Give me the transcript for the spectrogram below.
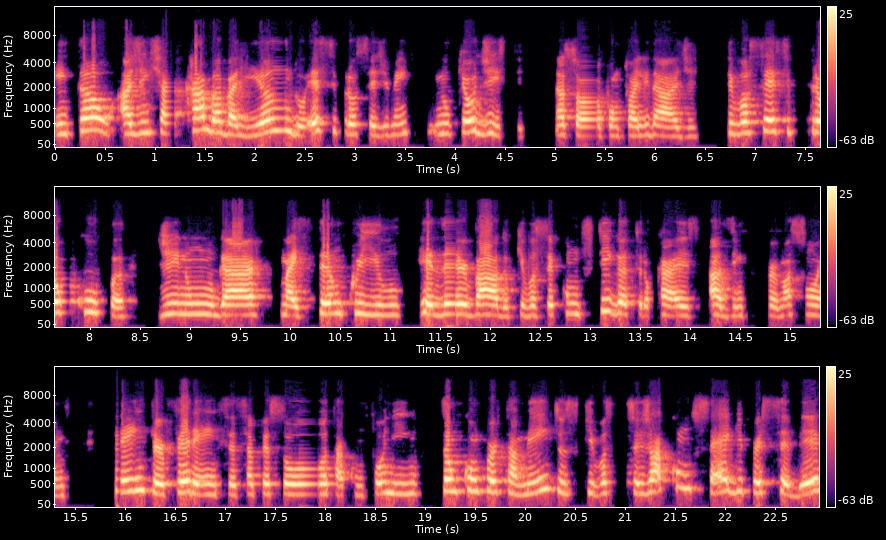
Então, a gente acaba avaliando esse procedimento no que eu disse, na sua pontualidade. Se você se preocupa de ir num lugar mais tranquilo, reservado, que você consiga trocar as informações, tem interferência, se a pessoa está com foninho. São comportamentos que você já consegue perceber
